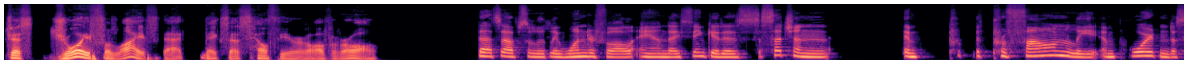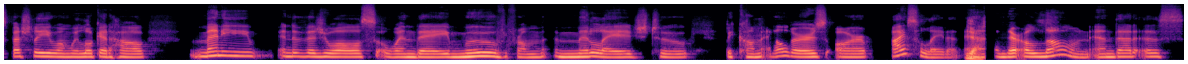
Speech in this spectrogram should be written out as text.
just joy for life that makes us healthier overall. That's absolutely wonderful. And I think it is such an imp- profoundly important, especially when we look at how many individuals, when they move from middle age to become elders, are isolated yes. and, and they're alone. And that is,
